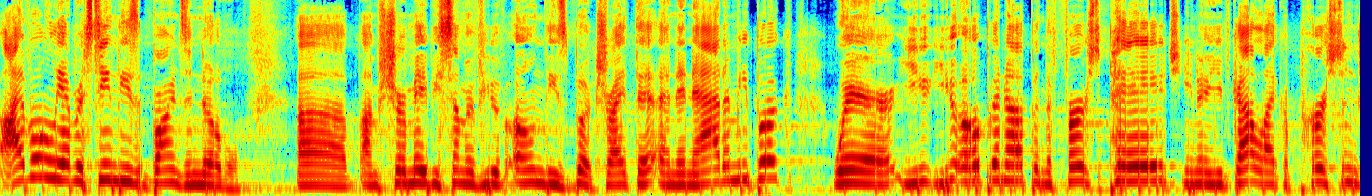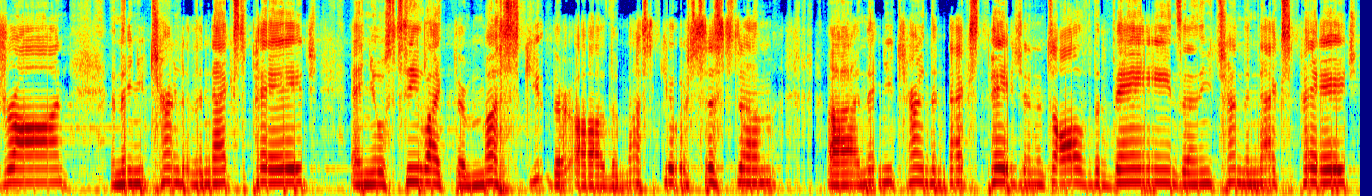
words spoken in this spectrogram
I've only ever seen these at Barnes and Noble. Uh, I'm sure maybe some of you have owned these books, right? The, an anatomy book where you, you open up in the first page, you know, you've got like a person drawn, and then you turn to the next page and you'll see like their muscu- their, uh, the muscular system. Uh, and then you turn the next page and it's all of the veins, and then you turn the next page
